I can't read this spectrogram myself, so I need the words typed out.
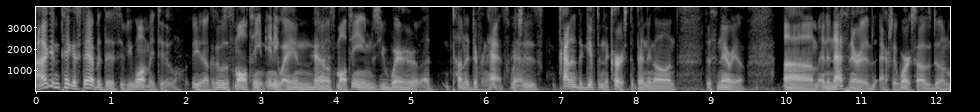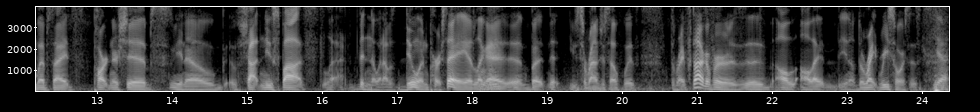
I can take a stab at this if you want me to, you know, because it was a small team anyway, and you know, small teams you wear a ton of different hats, which Yeah. is kind of the gift and the curse depending on the scenario. Um, and in that scenario, it actually worked. So I was doing websites, partnerships, you know, shot new spots. Like, I didn't know what I was doing per se, like Mhm. I, uh, but you surround yourself with the right photographers, uh, all, all that, you know, the right resources. Yeah.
